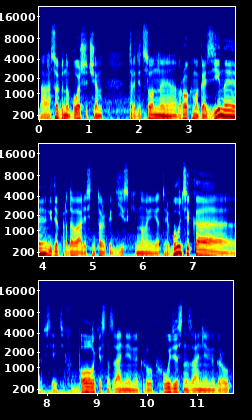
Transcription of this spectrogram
да, особенно больше, чем традиционные рок-магазины, где продавались не только диски, но и атрибутика, все эти футболки с названиями групп, худи с названиями групп.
